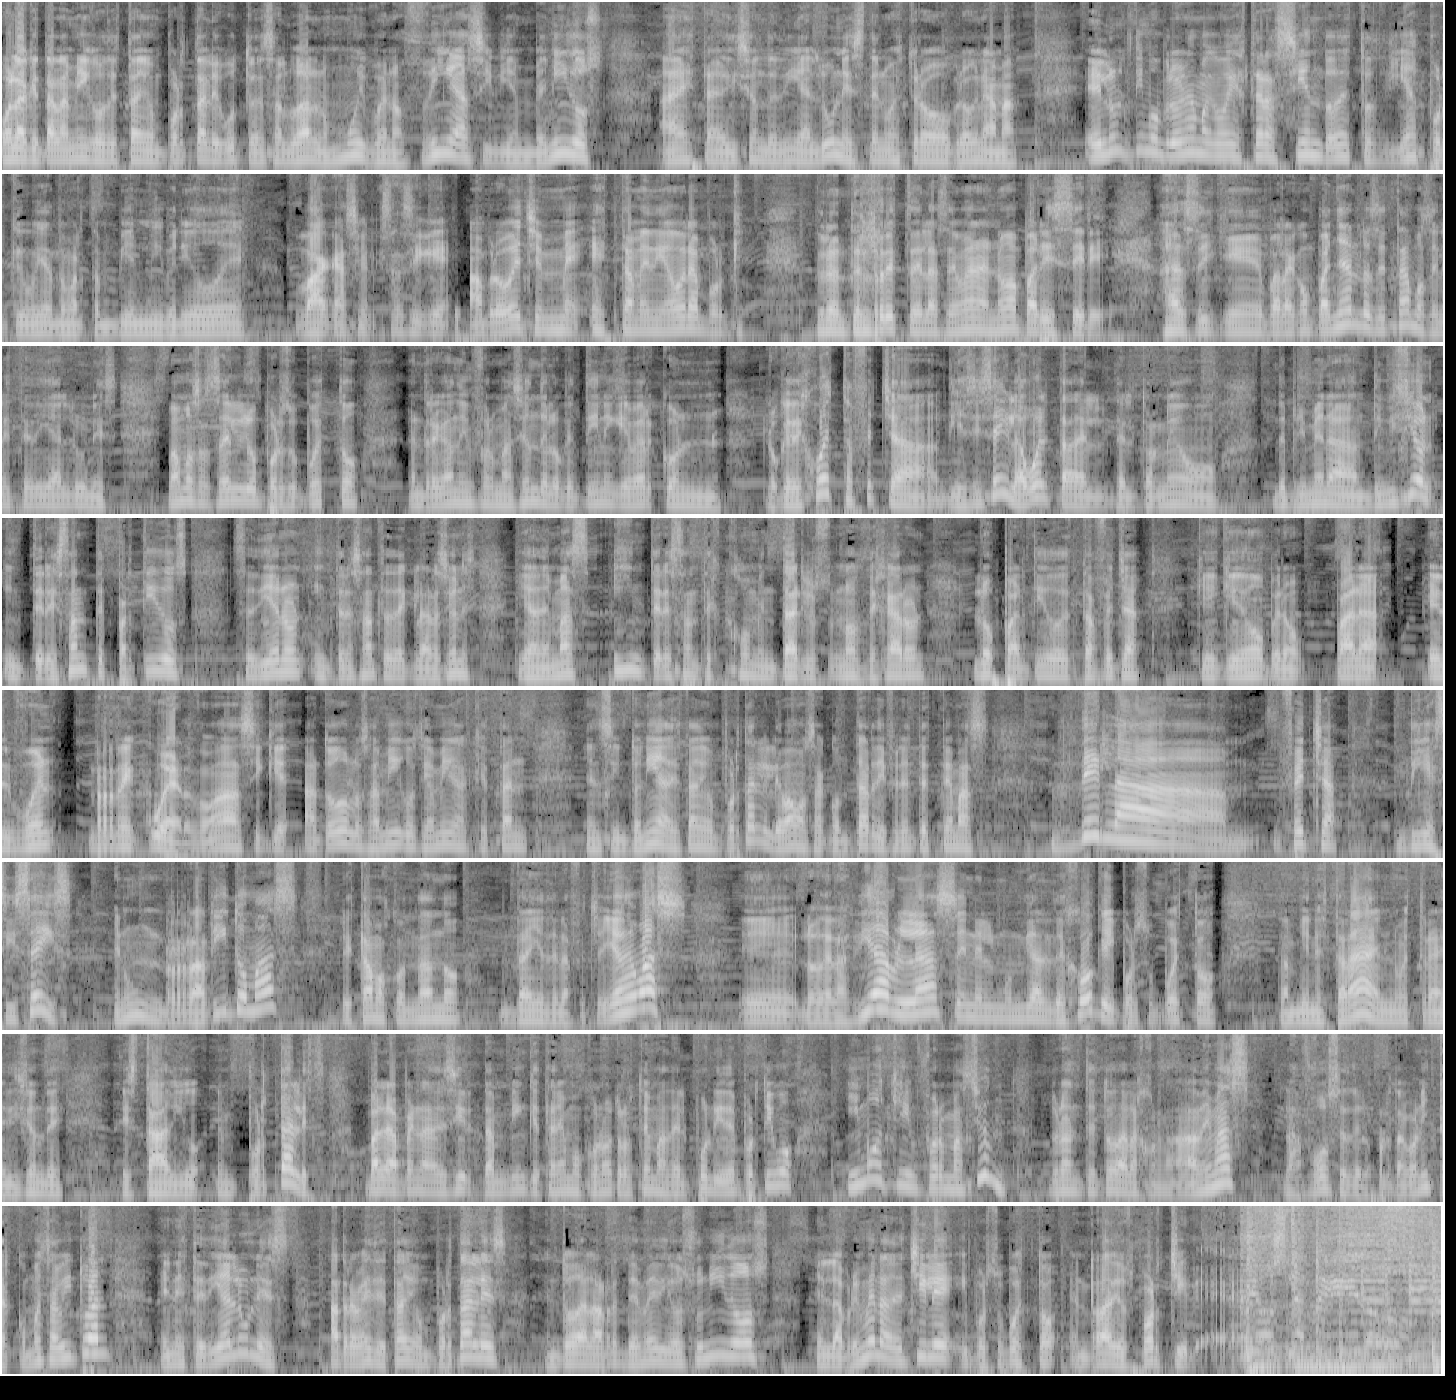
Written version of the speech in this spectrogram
Hola, ¿qué tal amigos de Estadio Portales? Gusto de saludarlos. Muy buenos días y bienvenidos a esta edición de día lunes de nuestro programa. El último programa que voy a estar haciendo de estos días porque voy a tomar también mi periodo de vacaciones. Así que aprovechenme esta media hora porque durante el resto de la semana no apareceré. Así que para acompañarlos estamos en este día lunes. Vamos a hacerlo, por supuesto, entregando información de lo que tiene que ver con lo que dejó esta fecha 16, la vuelta del, del torneo de primera división. Interesantes partidos se dieron, interesantes declaraciones y además interesantes comentarios nos dejaron los partidos de esta fecha que quedó, pero para el buen recuerdo. ¿ah? Así que a todos los amigos y amigas que están en sintonía de Estadio Portal, le vamos a contar diferentes temas de la fecha 16 en un ratito más le estamos contando detalles de la fecha. Y además, eh, lo de las Diablas en el Mundial de Hockey, por supuesto, también estará en nuestra edición de Estadio en Portales. Vale la pena decir también que estaremos con otros temas del polideportivo y mucha información durante toda la jornada. Además, las voces de los protagonistas, como es habitual, en este día lunes, a través de Estadio en Portales, en toda la red de medios unidos, en la primera de Chile y por supuesto en Radio Sport Chile. Dios le pido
